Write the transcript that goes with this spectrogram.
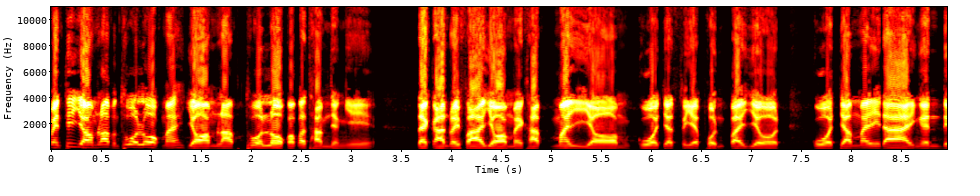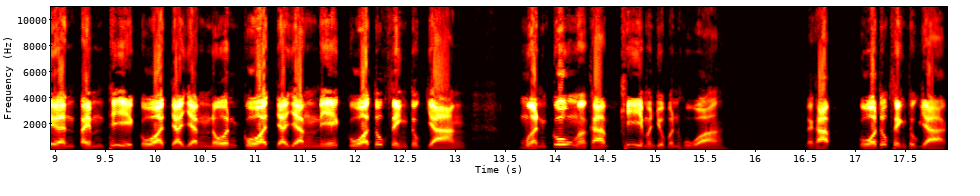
เป็นที่ยอมรับกันทั่วโลกไหมยอมรับทั่วโลกเขาก็ทำอย่างนี้ แต่การไฟฟ้ายอมไหมครับ ไม่ยอมกลัวจะเสียผลประโยชน์ กลัวจะไม่ได้เงินเดือนเต็มที่กลัวจะอย่างนู้นกลัวจะอย่างนี้กลัวทุกสิ่งทุกอย่าง เหมือนกุ้งอะครับ ขี้มันอยู่บนหัวนะครับ กลัวทุกสิ่งทุกอย่าง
